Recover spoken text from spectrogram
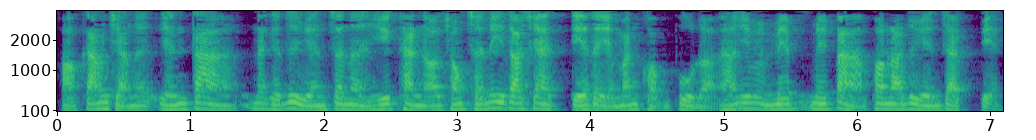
啊，刚讲的元大那个日元真的，你去看哦，从成立到现在跌的也蛮恐怖的啊，因为没没办法碰到日元在贬，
